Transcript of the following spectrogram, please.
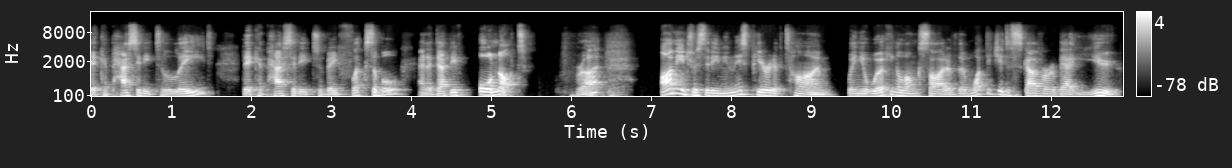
their capacity to lead, their capacity to be flexible and adaptive or not, right? I'm interested in in this period of time when you're working alongside of them, what did you discover about you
